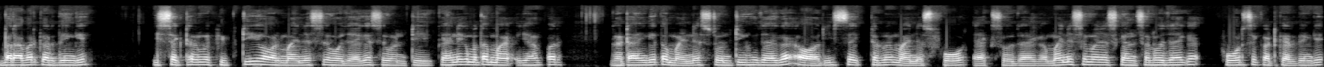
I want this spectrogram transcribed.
बराबर कर देंगे। इस सेक्टर में फिफ्टी और माइनस से हो जाएगा सेवेंटी कहने का मतलब यहाँ पर घटाएँगे तो माइनस ट्वेंटी हो जाएगा और इस सेक्टर में माइनस फोर एक्स हो जाएगा। माइनस से माइनस कैंसिल हो जाएगा। फोर से कट कर देंगे।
